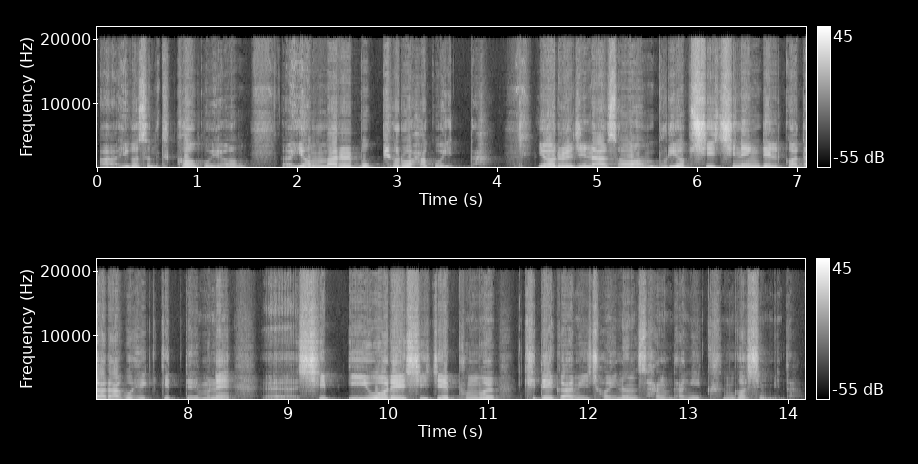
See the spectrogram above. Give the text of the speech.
아, 이것은 특허고요. 아, 연말을 목표로 하고 있다. 열흘 지나서 무리 없이 진행될 거다라고 했기 때문에 12월의 시제품을 기대감이 저희는 상당히 큰 것입니다.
